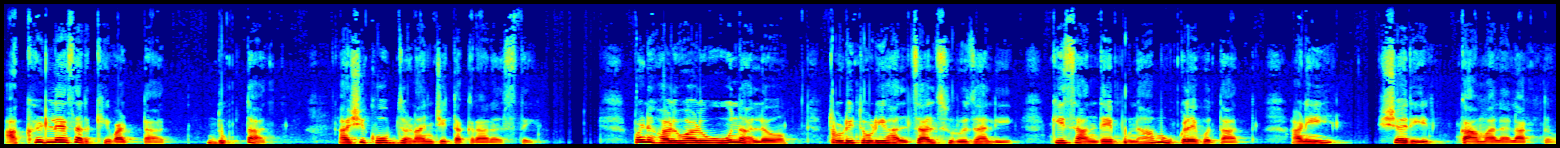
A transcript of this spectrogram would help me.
आखडल्यासारखे वाटतात दुखतात अशी खूप जणांची तक्रार असते. पण हळूहळू ऊन आलं थोडी थोडी हालचाल सुरू झाली की सांधे पुन्हा मोकळे होतात आणि शरीर कामाला लागतं.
